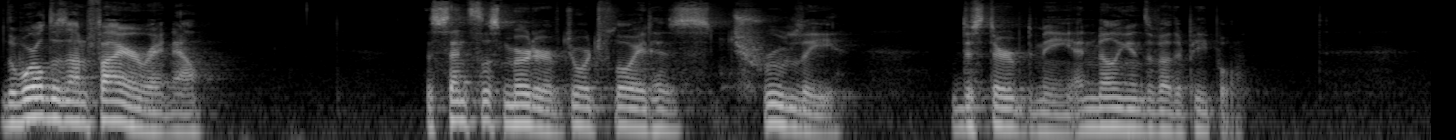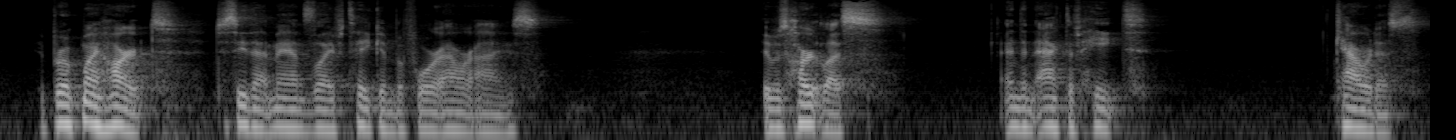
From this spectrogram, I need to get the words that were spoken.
the world is on fire right now. The senseless murder of George Floyd has truly disturbed me and millions of other people. It broke my heart to see that man's life taken before our eyes. It was heartless and an act of hate, cowardice.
